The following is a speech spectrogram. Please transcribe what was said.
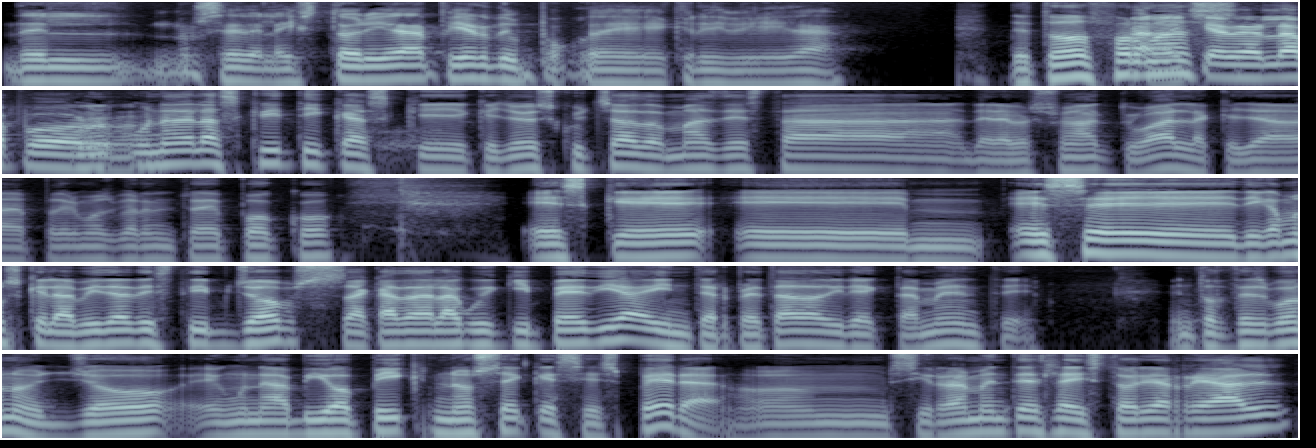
del, no sé, de la historia, pierde un poco de credibilidad. De todas Bueno, hay formas, que verla por... una de las críticas que, que yo he escuchado más de esta de la versión actual, la que ya podremos ver dentro de poco, es que es, eh, digamos que la vida de Steve Jobs sacada de la Wikipedia e interpretada directamente. Entonces, bueno, yo en una biopic no sé qué se espera. um, si realmente es la historia real,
